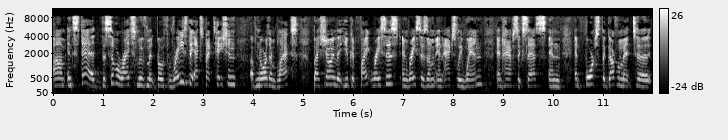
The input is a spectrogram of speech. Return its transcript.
Um, instead, the Civil Rights Movement both raised the expectation of Northern blacks by showing that you could fight racist and racism and actually win and have success and, and force the government to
